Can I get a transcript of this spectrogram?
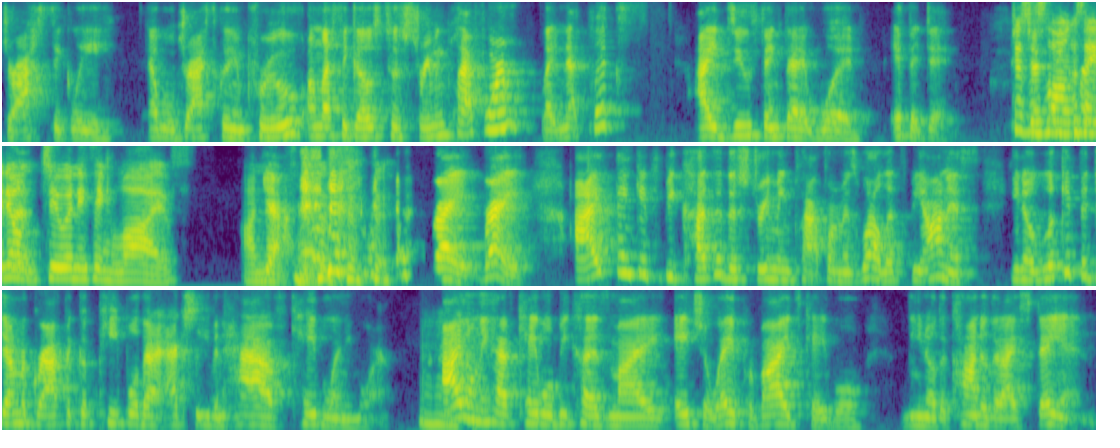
drastically it will drastically improve unless it goes to a streaming platform like Netflix. I do think that it would if it did. just, as long as they don't do anything live on Yeah. Right, right. I think it's because of the streaming platform as well. Let's be honest. You know, look at the demographic of people that actually even have cable anymore. Mhm. I only have cable because my HOA provides cable, you know, the condo that I stay in.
